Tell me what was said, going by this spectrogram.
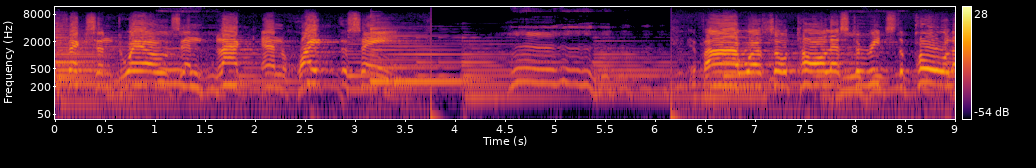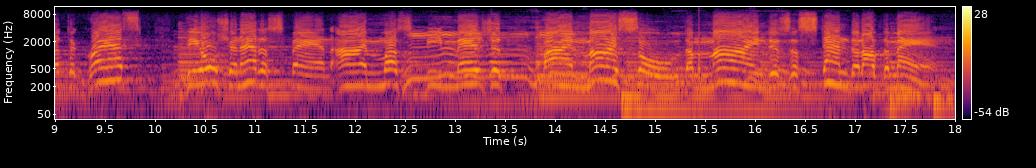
affection dwells in black and white the same. If I were so tall as to reach the pole and to grasp the ocean at a span. I must be measured by my soul. The mind is the standard of the man,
